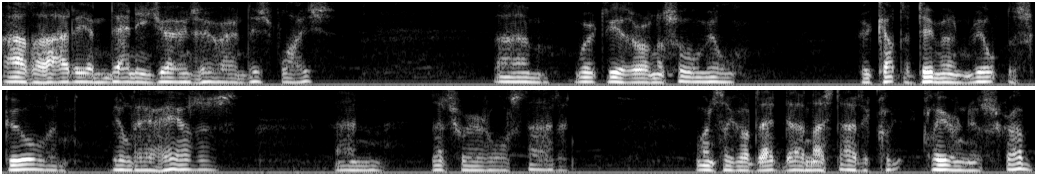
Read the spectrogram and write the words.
Arthur Hardy and Danny Jones, who owned this place, um, worked together on the sawmill, who cut the timber and built the school and built our houses, and that's where it all started. Once they got that done, they started cl- clearing the scrub,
